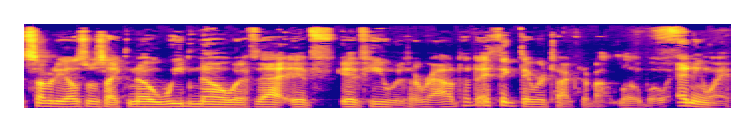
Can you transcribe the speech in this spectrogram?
somebody else was like no we'd know if that if if he was around and i think they were talking about lobo anyway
